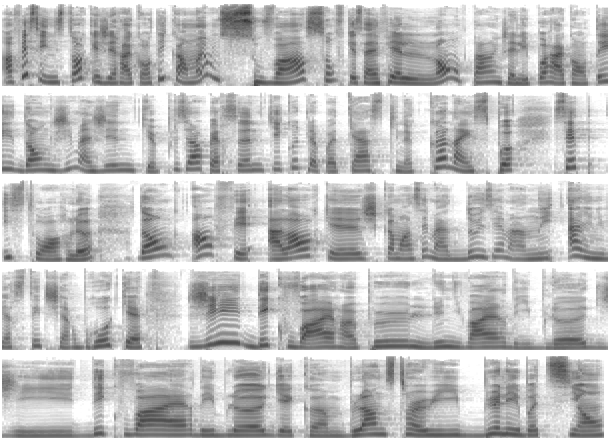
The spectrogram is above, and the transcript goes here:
En fait, c'est une histoire que j'ai racontée quand même souvent, sauf que ça fait longtemps que je ne l'ai pas racontée. Donc, j'imagine qu'il y a plusieurs personnes qui écoutent le podcast qui ne connaissent pas cette histoire-là. Donc, en fait, alors que je commençais ma deuxième année à l'Université de Sherbrooke, j'ai découvert un peu l'univers des blogs. J'ai découvert des blogs comme Blonde Story, Bulle et Bottillon,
